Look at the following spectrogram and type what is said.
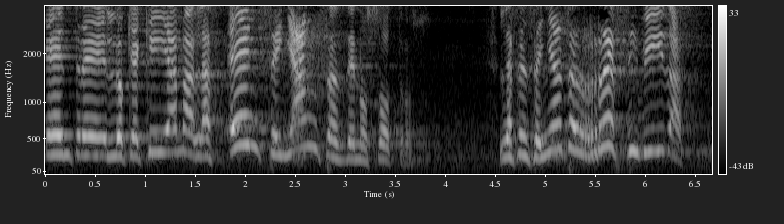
entre lo que aquí llama las enseñanzas de nosotros, las enseñanzas recibidas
